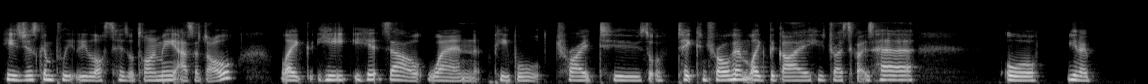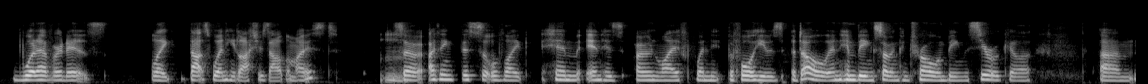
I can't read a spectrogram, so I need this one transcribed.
he's just completely lost his autonomy as a doll. Like he, he hits out when people try to sort of take control of him, like the guy who tries to cut his hair, or you know, whatever it is. Like that's when he lashes out the most. So I think this sort of like him in his own life when before he was adult and him being so in control and being the serial killer, um,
